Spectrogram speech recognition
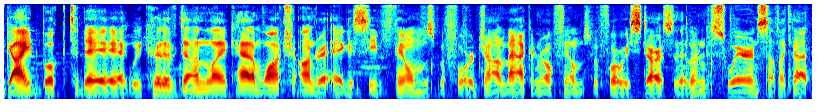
guidebook today. We could have done like had them watch Andre Agassi films before John McEnroe films before we start, so they learn to swear and stuff like that.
